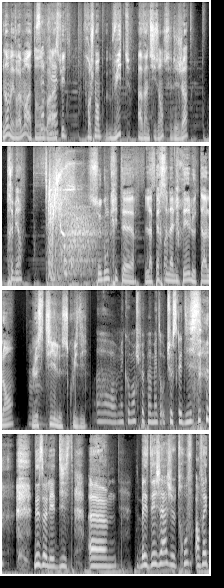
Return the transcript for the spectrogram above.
Non mais vraiment, attendons de voir la suite. Franchement, 8 à 26 ans, c'est déjà très bien. Second critère, la personnalité, le talent, le Ah. style Squeezie. Oh, mais comment je peux pas mettre autre chose que 10 Désolée, 10. Euh, ben déjà, je trouve, en fait,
